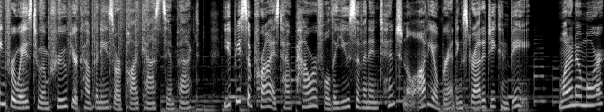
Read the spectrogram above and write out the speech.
Looking for ways to improve your company's or podcast's impact? You'd be surprised how powerful the use of an intentional audio branding strategy can be. Want to know more?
